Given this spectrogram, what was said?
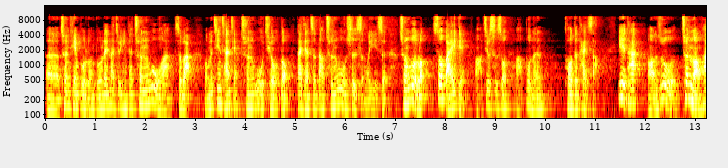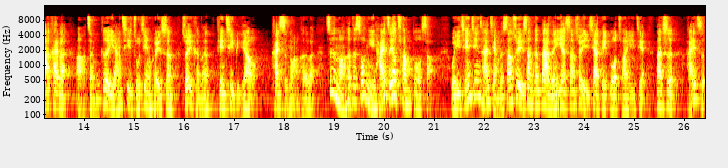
呃，春天不伦不类，那就应该春雾啊，是吧？我们经常讲春雾秋冻，大家知道春雾是什么意思？春雾说白一点啊，就是说啊，不能脱得太少，因为它啊入春暖花开了啊，整个阳气逐渐回升，所以可能天气比较开始暖和了。这个暖和的时候，你孩子要穿多少？我以前经常讲的，三岁以上跟大人一样，三岁以下可以多穿一件，但是孩子。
